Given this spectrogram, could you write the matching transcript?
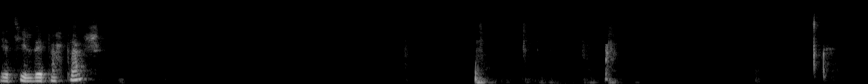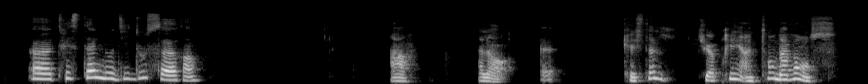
Y a-t-il des partages? Euh, Christelle nous dit douceur. Ah, alors, euh, Christelle, tu as pris un temps d'avance.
